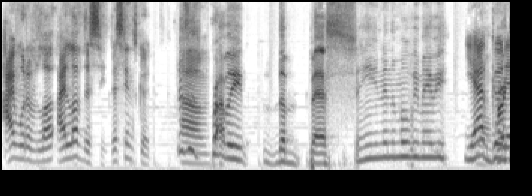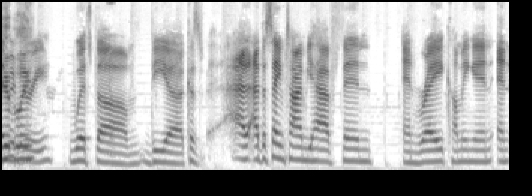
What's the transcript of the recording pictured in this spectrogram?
I would have loved. I love this scene. This scene's good. This um, is probably the best scene in the movie. Maybe You have Yeah. good Arguably. imagery with um the uh because at, at the same time you have Finn and Rey coming in and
